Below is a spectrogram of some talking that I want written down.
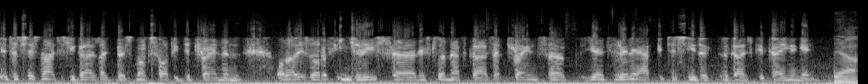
it was just nice to see guys like Bismarck starting to train. And although there's a lot of injuries, uh, there's still enough guys that train. So yeah, it's really happy to see the, the, guys get going again. Yeah.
